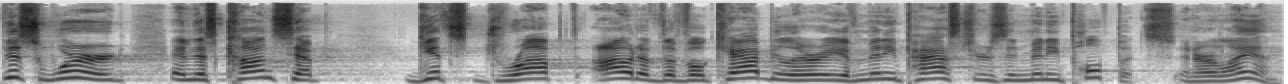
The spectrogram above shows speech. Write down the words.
this word and this concept gets dropped out of the vocabulary of many pastors in many pulpits in our land.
